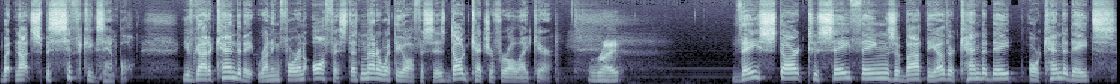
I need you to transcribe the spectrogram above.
but not specific example. You've got a candidate running for an office. Doesn't matter what the office is, dog catcher for all I care. Right. They start to say things about the other candidate or candidates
